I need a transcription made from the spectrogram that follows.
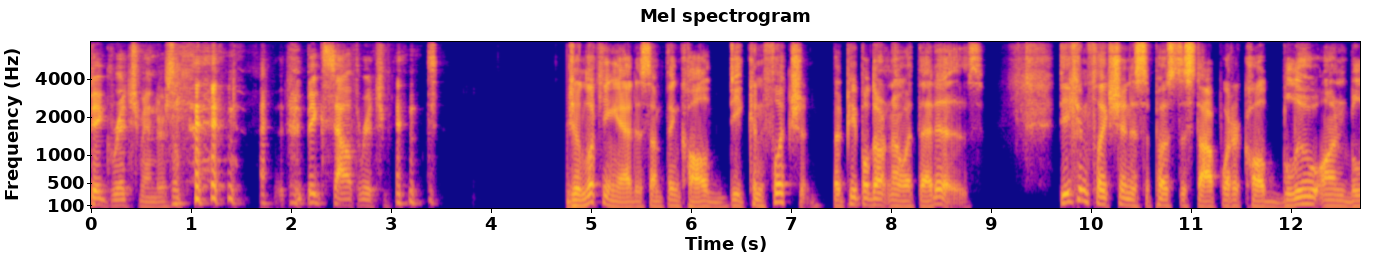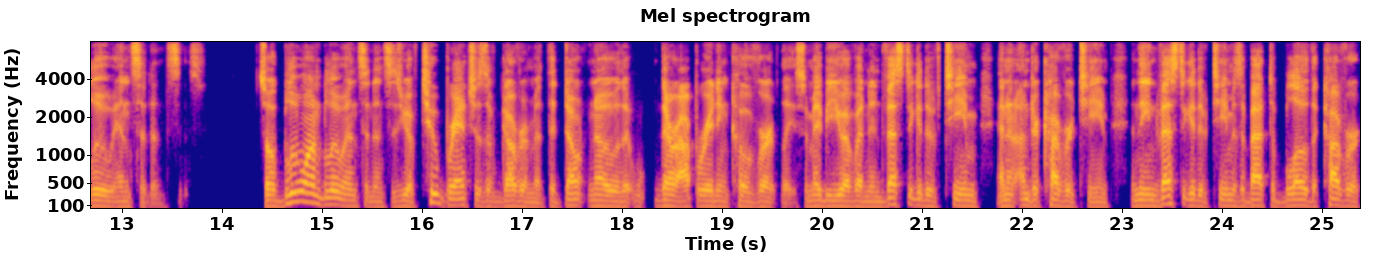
big richmond or something big south richmond What you're looking at is something called deconfliction, but people don't know what that is. Deconfliction is supposed to stop what are called blue on blue incidences. So, blue on blue incidences, you have two branches of government that don't know that they're operating covertly. So, maybe you have an investigative team and an undercover team, and the investigative team is about to blow the cover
